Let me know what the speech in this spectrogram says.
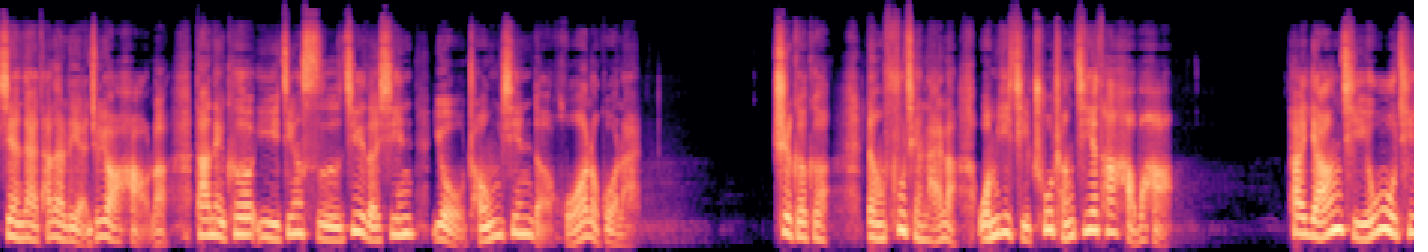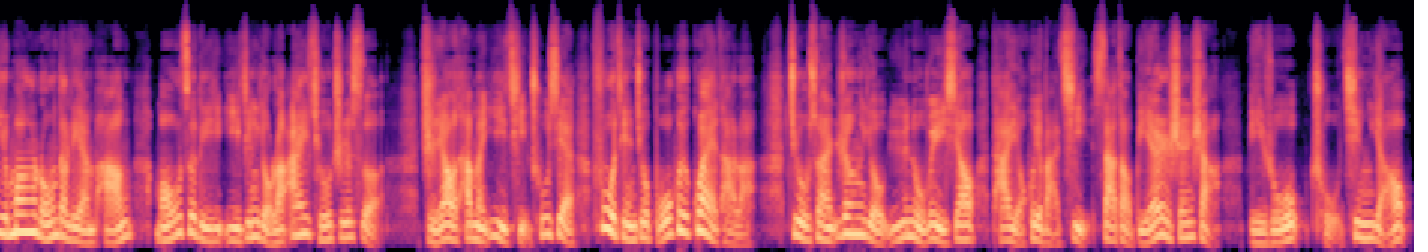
现在他的脸就要好了，他那颗已经死寂的心又重新的活了过来。志哥哥，等父亲来了，我们一起出城接他，好不好？他扬起雾气朦胧的脸庞，眸子里已经有了哀求之色。只要他们一起出现，父亲就不会怪他了。就算仍有余怒未消，他也会把气撒到别人身上，比如楚清瑶。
